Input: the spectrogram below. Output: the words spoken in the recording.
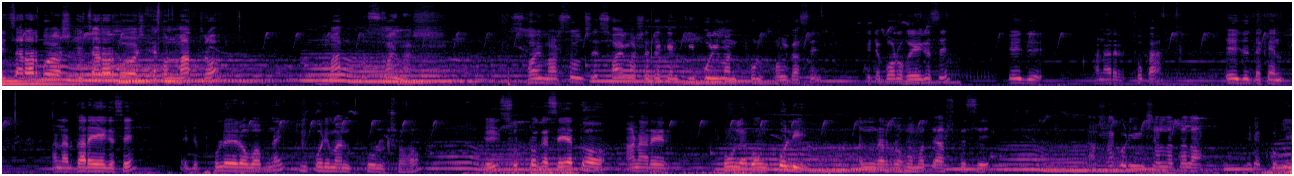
এই চারার বয়স, এই চারার বয়স এখন মাত্র মাত্র ছয় মাস। ছয় মাস চলছে, ছয় মাসে দেখেন কি পরিমাণ ফুল, ফল গাছে। এটা বড় হয়ে গেছে। এই যে আনারের থোকা, এই যে দেখেন আনার দাঁড়িয়ে গেছে। এই যে ফুলের অভাব নাই, কি পরিমাণ ফুল সহ। এই ছোট্ট গাছে এত আনারের ফুল এবং কলি আল্লাহর রহমতে আসতেছে। আশা করি ইনশাল্লাহ তালা এটা খুবই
